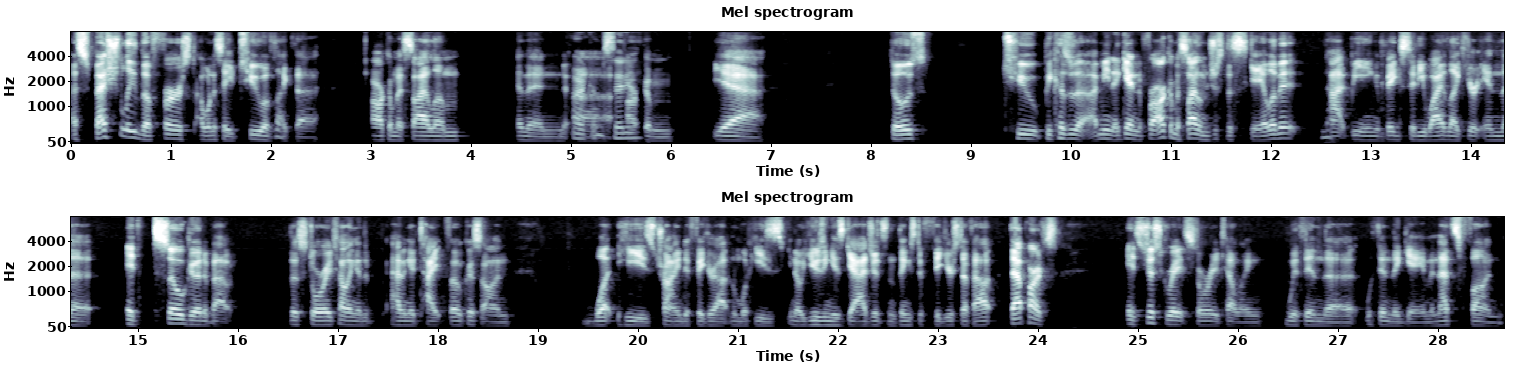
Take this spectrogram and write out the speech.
especially the first I want to say two of like the Arkham Asylum and then Arkham uh, City. Arkham, yeah, those two because of the, I mean, again, for Arkham Asylum, just the scale of it not being a big citywide, like you're in the, it's so good about the storytelling and having a tight focus on what he's trying to figure out and what he's you know using his gadgets and things to figure stuff out. That part's it's just great storytelling within the within the game, and that's fun.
